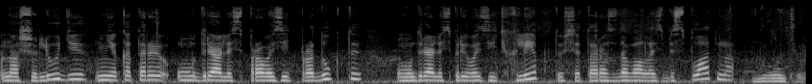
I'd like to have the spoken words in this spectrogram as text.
наши люди, некоторые умудрялись провозить продукты, умудрялись привозить хлеб, то есть это раздавалось бесплатно. Волонтеры,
